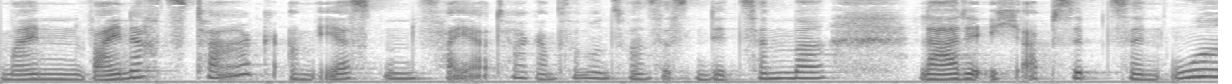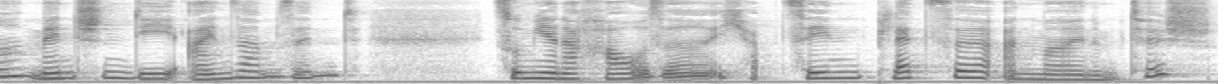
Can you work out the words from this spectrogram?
meinen Weihnachtstag. Am ersten Feiertag, am 25. Dezember, lade ich ab 17 Uhr Menschen, die einsam sind, zu mir nach Hause. Ich habe zehn Plätze an meinem Tisch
